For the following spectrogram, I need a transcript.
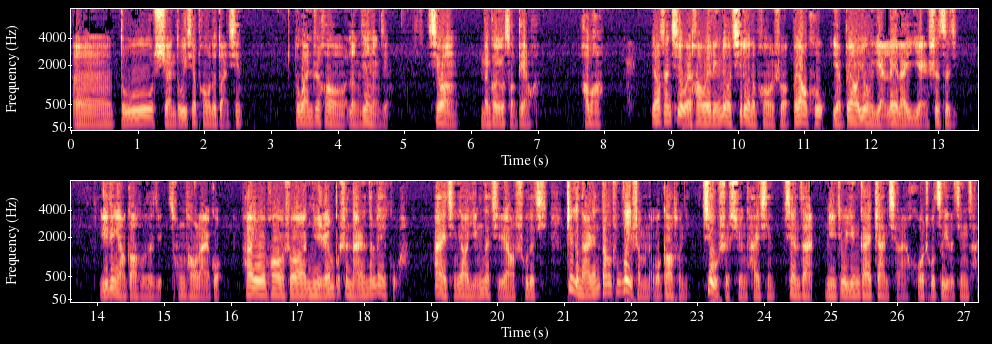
呃，读选读一些朋友的短信，读完之后冷静冷静，希望能够有所变化，好不好？幺三七尾号为零六七六的朋友说：“不要哭，也不要用眼泪来掩饰自己，一定要告诉自己从头来过。”还有一位朋友说：“女人不是男人的肋骨啊，爱情要赢得起，也要输得起。这个男人当初为什么呢？我告诉你。”就是寻开心，现在你就应该站起来，活出自己的精彩。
